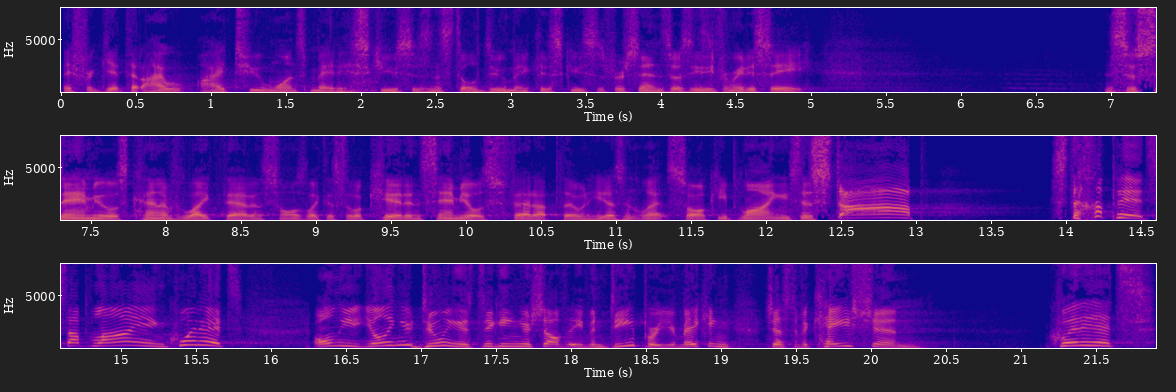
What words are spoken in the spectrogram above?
they forget that I, I too once made excuses and still do make excuses for sin, so it's easy for me to see. And so Samuel is kind of like that, and Saul's like this little kid, and Samuel is fed up, though, and he doesn't let Saul keep lying. He says, Stop! Stop it! Stop lying! Quit it! Only, the only thing you're doing is digging yourself even deeper. You're making justification. Quit it!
